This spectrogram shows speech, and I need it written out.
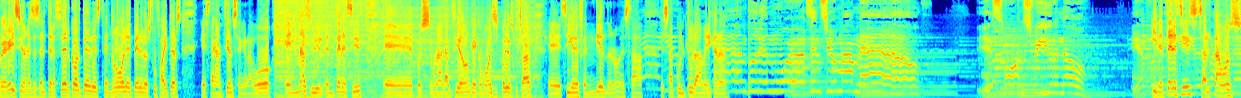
Congregation. Ese es el tercer corte de este nuevo LP de los Foo Fighters. Esta canción se grabó en Nashville, en Tennessee. Eh, pues una canción que, como habéis podido escuchar, eh, sigue defendiendo ¿no? esa, esa cultura americana. Y de Tennessee saltamos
